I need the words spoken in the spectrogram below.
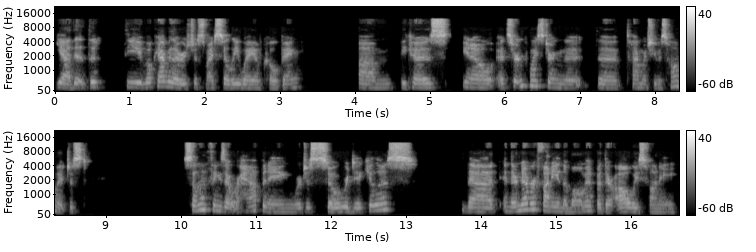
yeah, the the the vocabulary is just my silly way of coping. Um, because you know, at certain points during the the time when she was home, it just some of the things that were happening were just so ridiculous that and they're never funny in the moment but they're always funny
